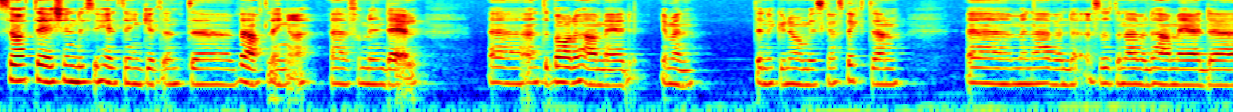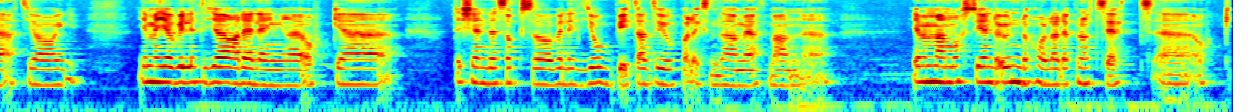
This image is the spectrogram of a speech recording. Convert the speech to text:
Så att det kändes ju helt enkelt inte värt längre eh, för min del. Eh, inte bara det här med ja, men, den ekonomiska aspekten Eh, men även, det- alltså, utan även det här med eh, att jag, ja men jag vill inte göra det längre och eh, det kändes också väldigt jobbigt alltihopa liksom det här med att man, ja men man måste ju ändå underhålla det på något sätt och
